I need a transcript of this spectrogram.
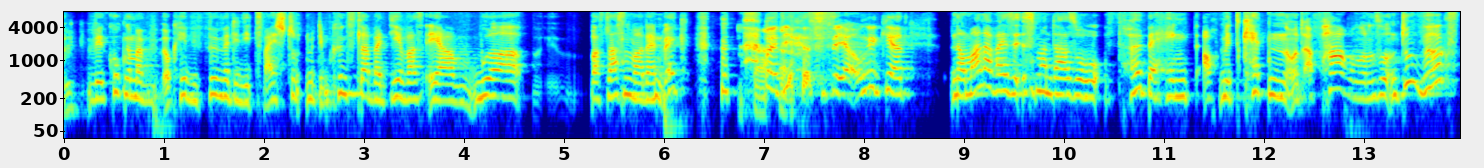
Mhm. Wir gucken immer, okay, wie füllen wir denn die zwei Stunden mit dem Künstler? Bei dir war es eher, uah, was lassen wir denn weg? Bei dir ist es eher umgekehrt. Normalerweise ist man da so voll behängt, auch mit Ketten und Erfahrungen und so. Und du wirkst,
